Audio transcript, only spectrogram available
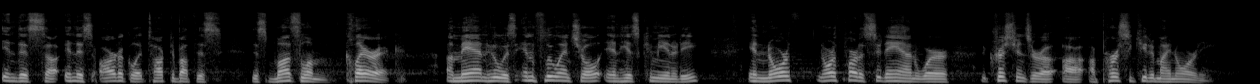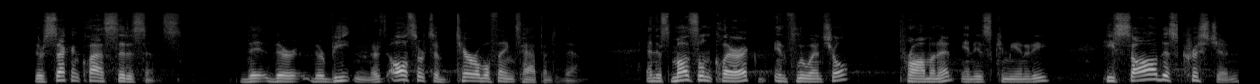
in this, uh, in this article, it talked about this, this Muslim cleric a man who was influential in his community in north, north part of Sudan where the Christians are a, a persecuted minority. They're second class citizens. They, they're, they're beaten. There's all sorts of terrible things happen to them. And this Muslim cleric, influential, prominent in his community, he saw this Christian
